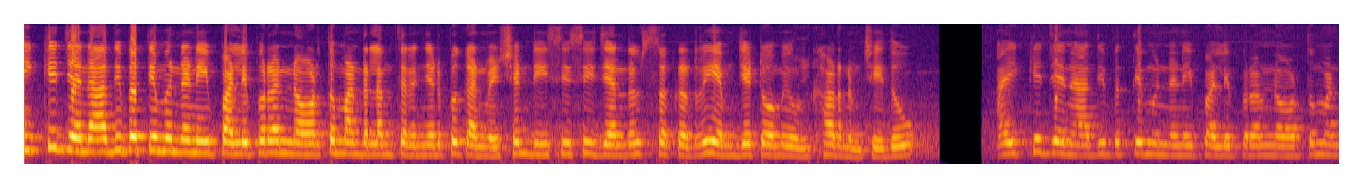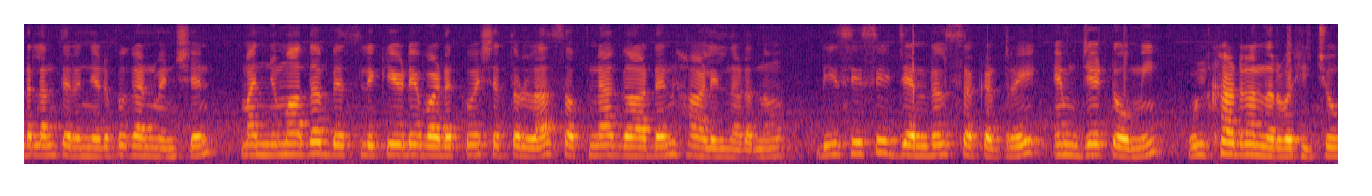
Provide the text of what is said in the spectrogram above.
ഐക്യ ജനാധിപത്യ മുന്നണി പള്ളിപ്പുറം നോർത്ത് മണ്ഡലം തെരഞ്ഞെടുപ്പ് convention D C C general secretary M J Tomy ഉദ്ഘാടനം ചെയ്തു. ഐക്യ ജനാധിപത്യ മുന്നണി പള്ളിപ്പുറം നോർത്ത് മണ്ഡലം തെരഞ്ഞെടുപ്പ് കൺവെൻഷൻ മഞ്ഞുമാത ബെസ്ലിക്കയുടെ വടക്കുവശത്തുള്ള സ്വപ്ന ഗാർഡൻ ഹാളിൽ നടന്നു. D C C general secretary M J Tomy ഉദ്ഘാടനം നിർവഹിച്ചു.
